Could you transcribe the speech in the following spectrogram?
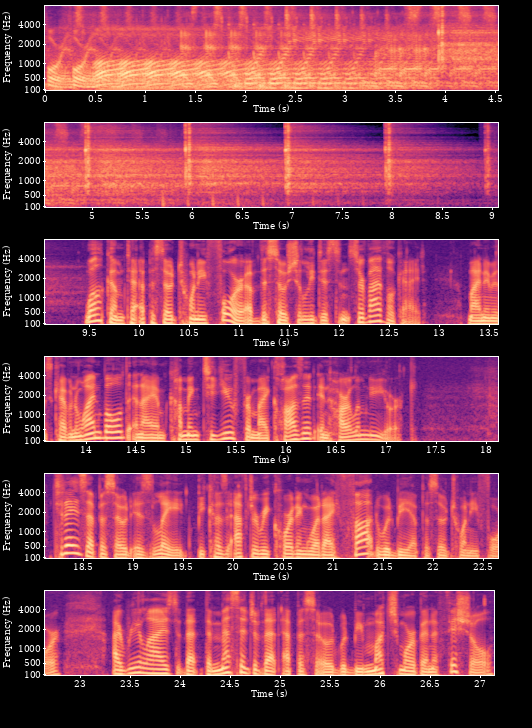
for as, long as, as, as, as quarantine lasts. Welcome to episode 24 of the Socially Distant Survival Guide. My name is Kevin Winebold, and I am coming to you from my closet in Harlem, New York. Today's episode is late because after recording what I thought would be episode 24, I realized that the message of that episode would be much more beneficial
